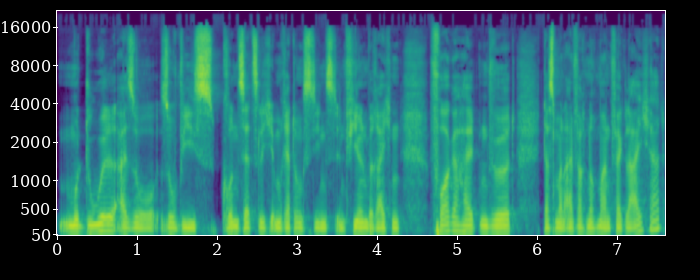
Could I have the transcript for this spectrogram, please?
Modul, also so wie es grundsätzlich im Rettungsdienst in vielen Bereichen vorgehalten wird, dass man einfach nochmal einen Vergleich hat.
